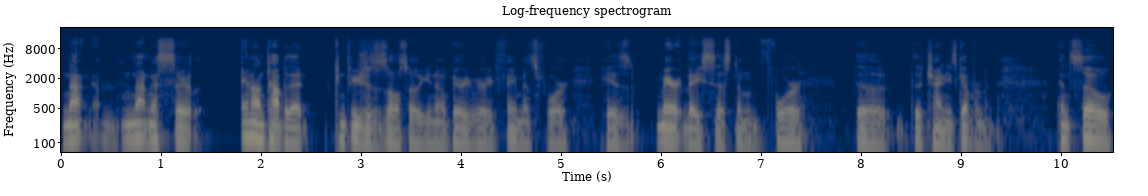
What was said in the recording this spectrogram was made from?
not Mm. not necessarily. And on top of that, Confucius is also you know very very famous for his merit based system for the the Chinese government, and so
